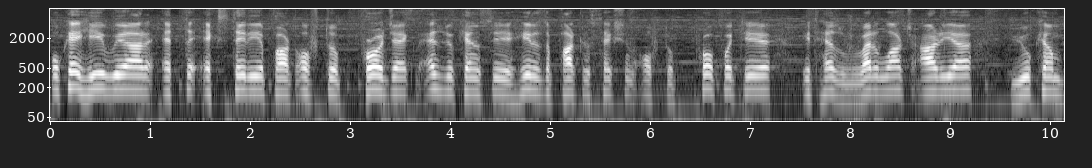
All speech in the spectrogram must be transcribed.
Okay, here we are at the exterior part of the project. As you can see, here is the parking section of the property. It has very large area. You can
